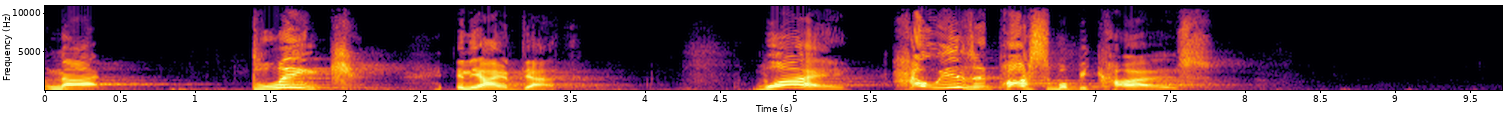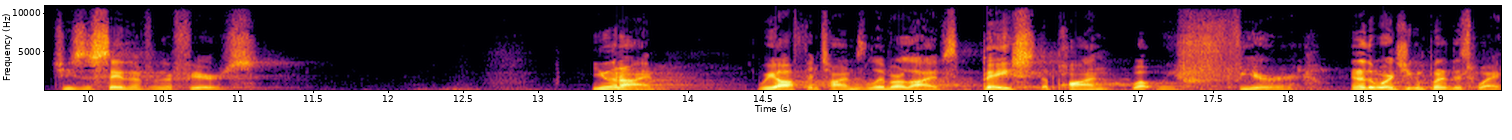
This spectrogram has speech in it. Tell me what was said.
not blink? in the eye of death. Why? How is it possible? Because Jesus saved them from their fears. You and I, we oftentimes live our lives based upon what we fear. In other words, you can put it this way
